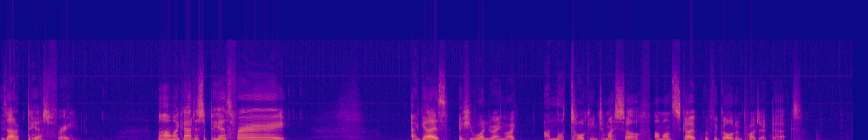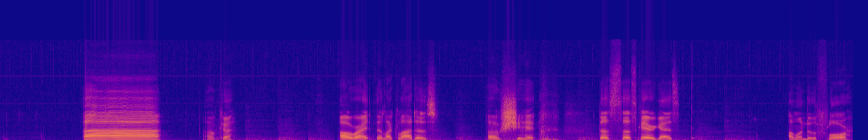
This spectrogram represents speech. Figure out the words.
Is that a PS3? Oh my god, it's a PS3! And guys, if you're wondering, like, I'm not talking to myself. I'm on Skype with the Golden Project X. Ah! Okay. Oh, right, they're like ladders. Oh shit. That's so scary, guys. I'm under the floor.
